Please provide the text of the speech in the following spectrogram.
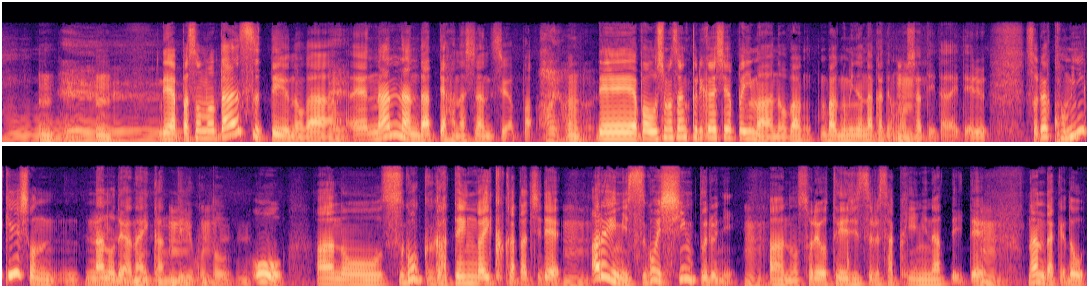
うん。でやっぱそのダンスっていうのが、ええ。何なんだって話なんですよやっぱ。はいはいはい、うん、でやっぱ大島さん繰り返しやっぱ今あの番番組の中でもおっしゃっていただいている、それはコミュニケーションなのではないかっていうことを、あのすごく合点がいく形で、うん。ある意味すごいシンプルにうん。あのそれを提示する作品になっていて、うん。なんだけど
